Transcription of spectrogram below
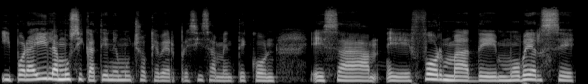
y por ahí la música tiene mucho que ver precisamente con esa eh, forma de moverse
